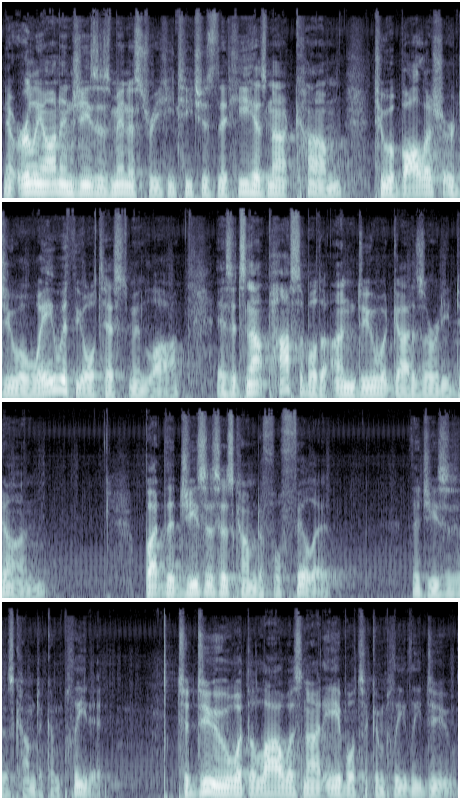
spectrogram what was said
Now, early on in Jesus' ministry, he teaches that he has not come to abolish or do away with the Old Testament law, as it's not possible to undo what God has already done, but that Jesus has come to fulfill it that Jesus has come to complete it, to do what the law was not able to completely do.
